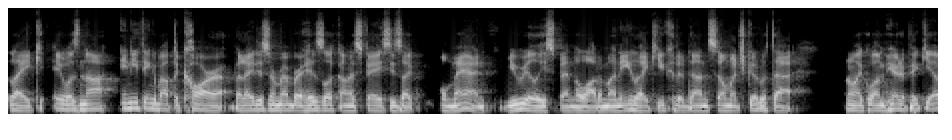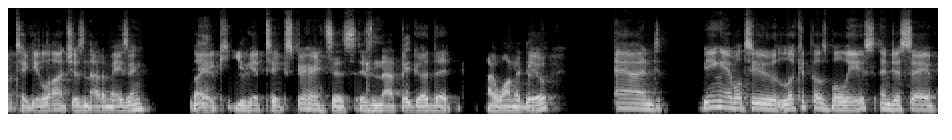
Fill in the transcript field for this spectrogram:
like it was not anything about the car but i just remember his look on his face he's like oh man you really spend a lot of money like you could have done so much good with that and i'm like well i'm here to pick you up take you to lunch isn't that amazing like yeah. you get to experience this. Isn't that the good that I want to do? And being able to look at those beliefs and just say,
